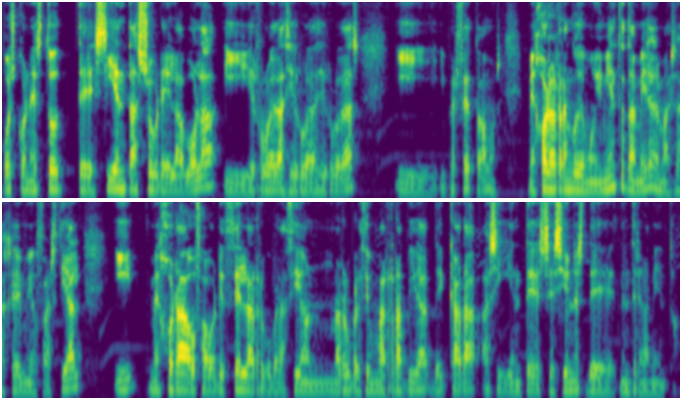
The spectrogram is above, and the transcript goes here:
pues con esto te sientas sobre la bola y ruedas y ruedas y ruedas y, perfecto, vamos. Mejora el rango de movimiento también, el masaje miofascial y mejora o favorece la recuperación, una recuperación más rápida de cara a siguientes sesiones de, entrenamiento.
